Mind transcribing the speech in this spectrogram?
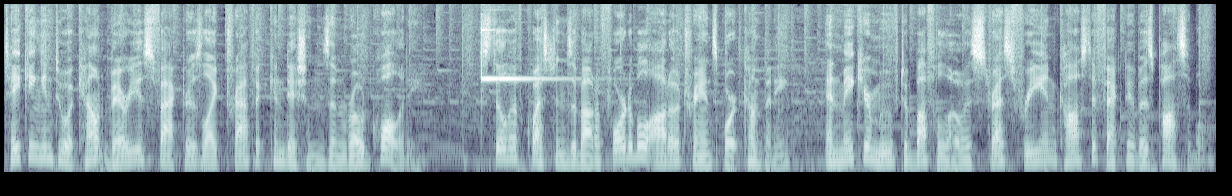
taking into account various factors like traffic conditions and road quality. Still have questions about affordable auto transport company? And make your move to Buffalo as stress-free and cost-effective as possible.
